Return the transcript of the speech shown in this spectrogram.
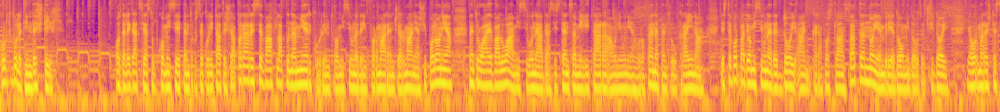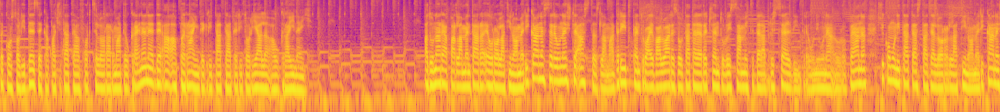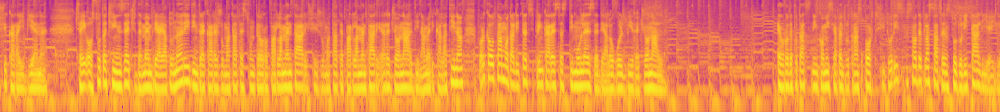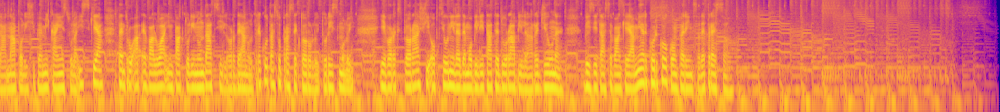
scurt, buletin de știri. O delegație a Subcomisiei pentru Securitate și Apărare se va afla până miercuri într-o misiune de informare în Germania și Polonia pentru a evalua misiunea de asistență militară a Uniunii Europene pentru Ucraina. Este vorba de o misiune de 2 ani care a fost lansată în noiembrie 2022. Ea urmărește să consolideze capacitatea forțelor armate ucrainene de a apăra integritatea teritorială a Ucrainei. Adunarea parlamentară euro-latinoamericană se reunește astăzi la Madrid pentru a evalua rezultatele recentului summit de la Bruxelles dintre Uniunea Europeană și Comunitatea Statelor Latinoamericane și Caraibiene. Cei 150 de membri ai adunării, dintre care jumătate sunt europarlamentari și jumătate parlamentari regionali din America Latină, vor căuta modalități prin care să stimuleze dialogul biregional. Eurodeputați din Comisia pentru Transport și Turism s-au deplasat în sudul Italiei, la Napoli și pe mica insulă Ischia, pentru a evalua impactul inundațiilor de anul trecut asupra sectorului turismului. Ei vor explora și opțiunile de mobilitate durabilă în regiune. Vizita se va încheia miercuri cu o conferință de presă.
